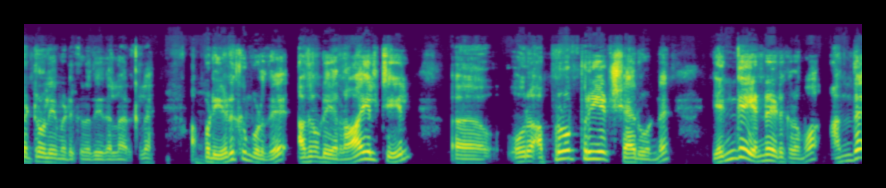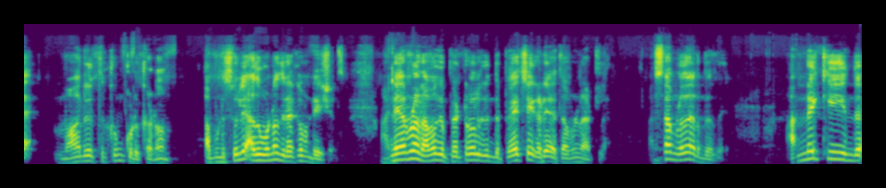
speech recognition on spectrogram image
பெட்ரோலியம் எடுக்கிறது இதெல்லாம் இருக்குல்ல அப்படி எடுக்கும் பொழுது அதனுடைய ராயல்ட்டியில் ஒரு அப்ரோப்ரியேட் ஷேர் ஒண்ணு எங்க எண்ணெய் எடுக்கிறோமோ அந்த மாநிலத்துக்கும் கொடுக்கணும் அப்படின்னு சொல்லி அது ஒன் ஆஃப் ரெக்கமெண்டேஷன்ஸ் அந்நேரம்ல நமக்கு பெட்ரோலுக்கு இந்த பேச்சே கிடையாது தமிழ்நாட்டுல. அஸ்ஸாம்ல தான் இருந்தது. அன்னைக்கு இந்த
